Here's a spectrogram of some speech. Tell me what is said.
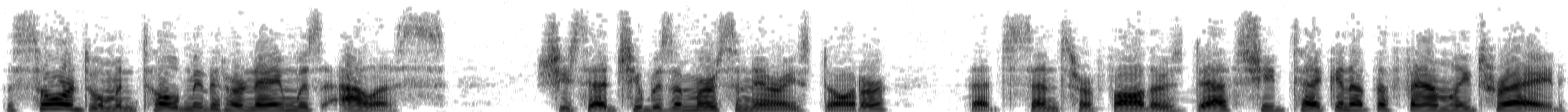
The swordswoman told me that her name was Alice. She said she was a mercenary's daughter, that since her father's death she'd taken up the family trade,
